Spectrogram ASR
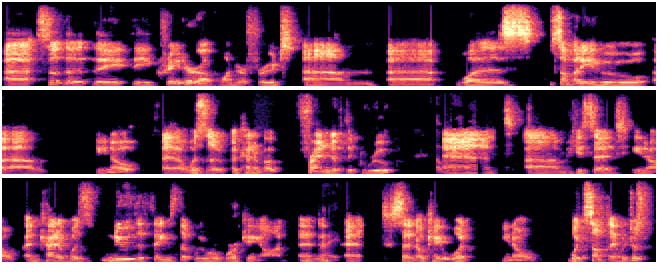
Uh, so the, the the creator of Wonderfruit um, uh, was somebody who um, you know uh, was a, a, kind of a friend of the group, okay. and um, he said you know and kind of was knew the things that we were working on, and right. and said okay what you know what's something we're just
